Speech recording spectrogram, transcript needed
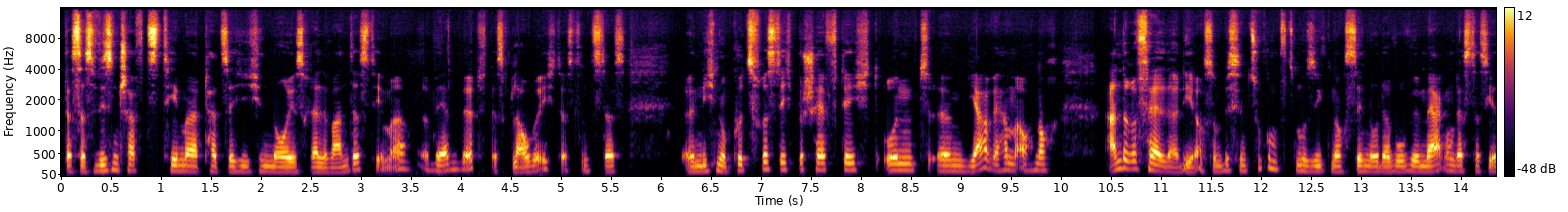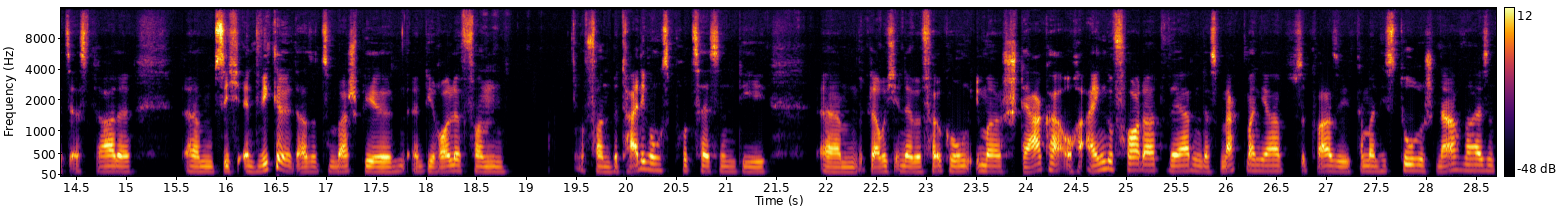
dass das Wissenschaftsthema tatsächlich ein neues, relevantes Thema äh, werden wird. Das glaube ich, dass uns das äh, nicht nur kurzfristig beschäftigt. Und ähm, ja, wir haben auch noch andere Felder, die auch so ein bisschen Zukunftsmusik noch sind oder wo wir merken, dass das jetzt erst gerade ähm, sich entwickelt. Also zum Beispiel äh, die Rolle von von Beteiligungsprozessen, die, ähm, glaube ich, in der Bevölkerung immer stärker auch eingefordert werden. Das merkt man ja so quasi, kann man historisch nachweisen,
